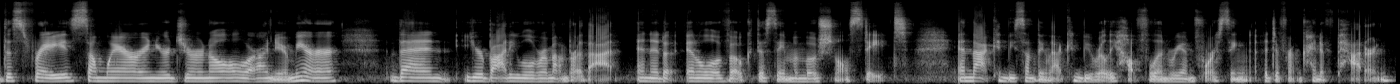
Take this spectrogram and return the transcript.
this phrase somewhere in your journal or on your mirror, then your body will remember that and it, it'll evoke the same emotional state. And that can be something that can be really helpful in reinforcing a different kind of pattern.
